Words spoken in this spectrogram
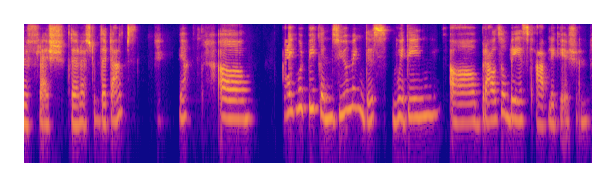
refresh the rest of the tabs. Yeah. Um, I would be consuming this within a browser-based application.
